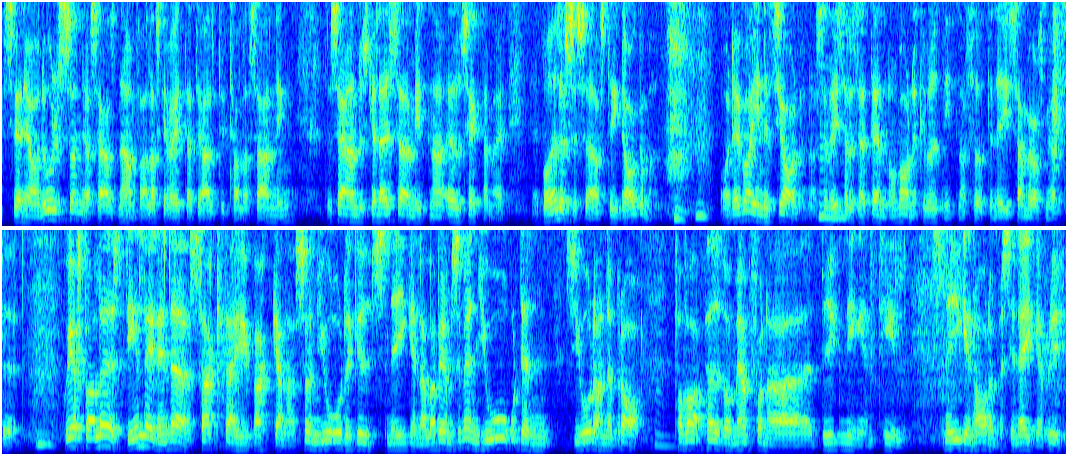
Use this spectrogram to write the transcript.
Sven-Göran Olsson, jag säger hans namn för alla ska veta att jag alltid talar sanning. Då säger han du ska läsa mitt namn, ursäkta mig, Bröllopsbesvär av Stig Dagerman. Mm. Och det var initialen. Och sen mm. visade det sig att den romanen kom ut 1949, samma år som jag född. Mm. Och efter att ha läst inledningen där, sakta i backarna, sån gjorde Gud snigen, eller vem som än gjorde den, så gjorde han den bra. Mm. För vad behöver människorna byggningen till? Snigen har den på sin egen rygg.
